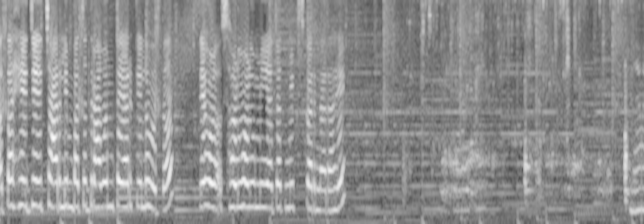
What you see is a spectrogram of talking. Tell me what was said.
आता हे जे चार लिंबाचं द्रावण तयार केलं होतं ते हळूहळू मी याच्यात मिक्स करणार आहे. मला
